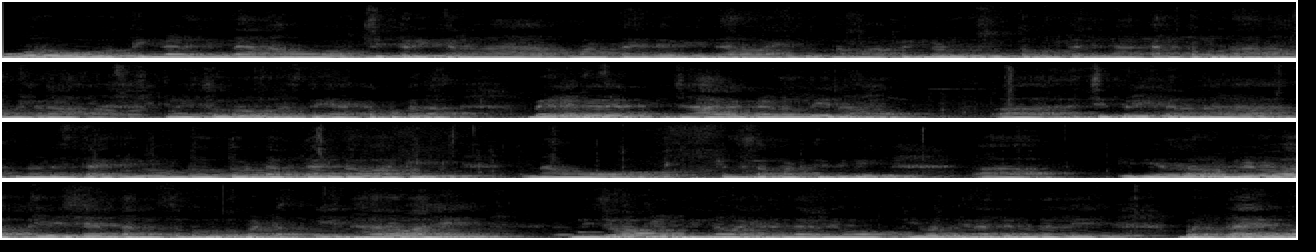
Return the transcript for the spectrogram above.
ಮೂರು ತಿಂಗಳಿನಿಂದ ನಾವು ಚಿತ್ರೀಕರಣ ಮಾಡ್ತಾ ಇದ್ದೇವೆ ಈ ಧಾರಾವಾಹಿದು. ನಮ್ಮ ಬೆಂಗಳೂರು ಸುತ್ತಮುತ್ತಲಿನ ಕನಕಪುರ, ರಾಮನಗರ, ಮೈಸೂರು ರಸ್ತೆಯ ಅಕ್ಕಪಕ್ಕದ ಬೇರೆ ಬೇರೆ ಜಾಗಗಳಲ್ಲಿ ನಾವು ಚಿತ್ರೀಕರಣ ನಡೆಸ್ತಾ ಇದ್ದೀವಿ. ಒಂದು ದೊಡ್ಡ ತಂಡವಾಗಿ ನಾವು ಕೆಲಸ ಮಾಡ್ತಿದ್ದೀವಿ. ಇದೆಲ್ಲರೂ ಹೇಳುವ ಕ್ಲೀಶೆ ಅಂತ ಅನ್ನಿಸಬಹುದು ಬಟ್ ಈ ಧಾರಾವಾಹಿ ನಿಜವಾಗ್ಲೂ ಭಿನ್ನವಾಗಿದೆ. ಅಂದರೆ ನೀವು ಇವತ್ತಿನ ದಿನದಲ್ಲಿ ಬರ್ತಾ ಇರುವ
